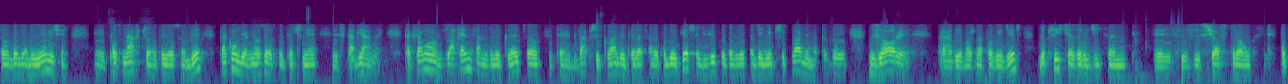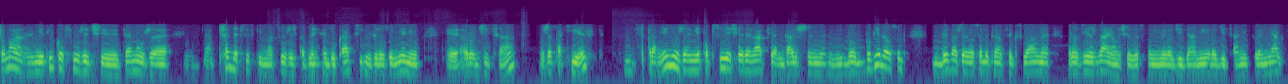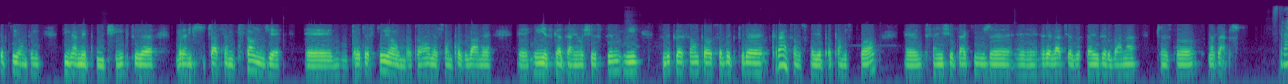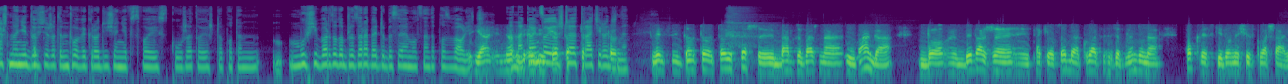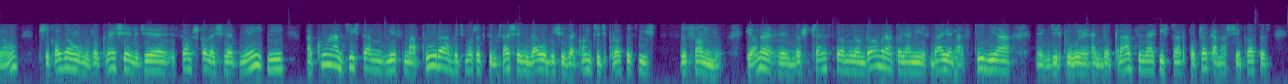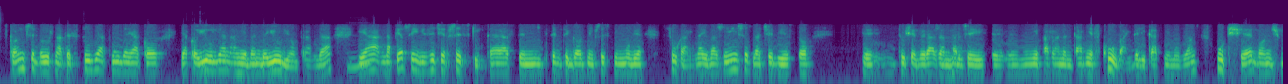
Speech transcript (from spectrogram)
co dowiadujemy się y, poznawczo o tej osobie, taką diagnozę ostatecznie stawiamy. Tak samo zachęcam zwykle, co te dwa przykłady teraz, ale to były pierwsze wizyty, to w zasadzie nie przykłady, bo to były wzory prawie można powiedzieć, do przyjścia z rodzicem, y, z, z siostrą, bo to ma nie tylko służyć y, temu, że przede wszystkim ma służyć pewnej edukacji i zrozumieniu y, rodzica, że tak jest, sprawieniu, że nie popsuje się relacja w dalszym, bo, bo wiele osób bywa, że osoby transseksualne rozjeżdżają się ze swoimi rodzinami, rodzicami, które nie akceptują tej zmiany płci, które wręcz czasem w sądzie protestują, bo to one są pozwane e, i nie zgadzają się z tym i zwykle są to osoby, które tracą swoje potomstwo e, w sensie takim, że relacja zostaje zerwana często na zawsze. Straszne nie dość, że ten człowiek rodzi się nie w swojej skórze, to jeszcze potem musi bardzo dobrze zarabiać, żeby sobie móc na to pozwolić. Ja- no, A na y, końcu to- jeszcze to- to- traci rodzinę. więc to, to, to jest też y, bardzo ważna uwaga, bo bywa, że y, takie osoby akurat ze względu na okres, kiedy one się zgłaszają, przychodzą w okresie, gdzie są w szkole średniej i akurat gdzieś tam jest matura, być może w tym czasie udałoby się zakończyć proces iść do sądu. I one y, dość często mówią, dobra, to ja nie zdaję na studia, y, gdzieś próbuję jechać do pracy na jakiś czas, poczekam aż się proces skończy, bo już na te studia pójdę jako, jako Julian, a nie będę Julią, prawda? Ja na pierwszej wizycie wszystkim, teraz w tym, w tym tygodniu wszystkim mówię, słuchaj, najważniejsze dla ciebie jest to, y, tu się wyrażam bardziej y, nieparlamentarnie, wkuwaj, delikatnie mówiąc, ucz się, bądź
